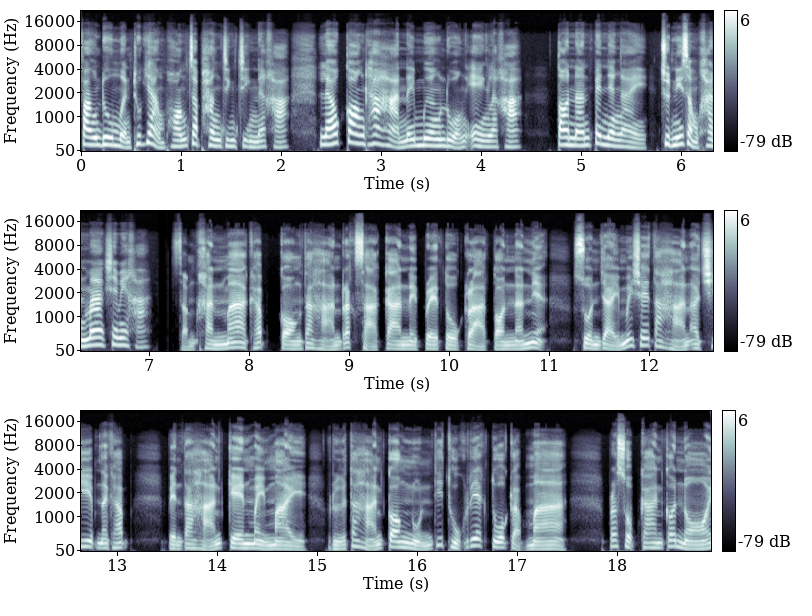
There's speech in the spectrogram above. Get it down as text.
ฟังดูเหมือนทุกอย่างพร้อมจะพังจริง ๆ นะคะ แล้วกองทหารในเมืองหลวงเองล่ะคะ ตอนนั้นเป็นยังไง จุดนี้สำคัญมากใช่ไหมคะสำคัญมากครับ กองทหารรักษาการในเปโตรกราดตอนนั้นเนี่ยส่วนใหญ่ไม่ใช่ทหารอาชีพนะครับ เป็นทหารเกณฑ์ใหม่ ๆ หรือทหารกองหนุนที่ถูกเรียกตัวกลับมา ประสบการณ์ก็น้อย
